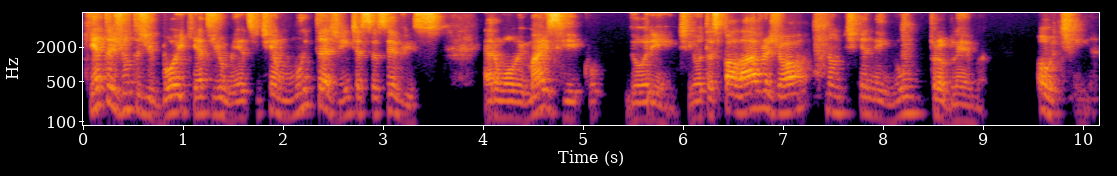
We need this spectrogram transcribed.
quinhentas juntas de boi e quinhentos jumentos, e tinha muita gente a seu serviço. Era o homem mais rico do Oriente. Em outras palavras, Jó não tinha nenhum problema. Ou tinha.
